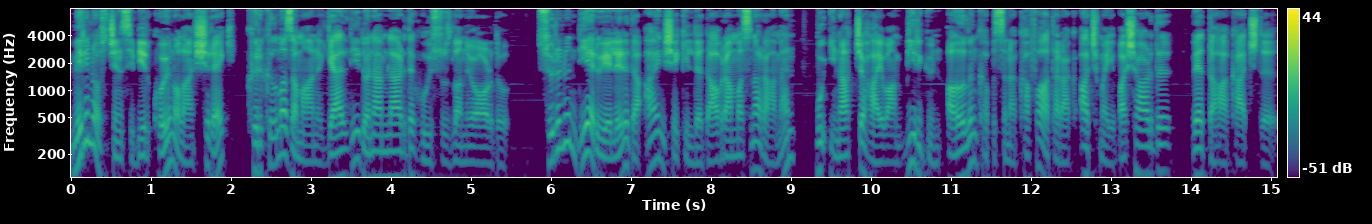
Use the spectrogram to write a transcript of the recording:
Merinos cinsi bir koyun olan Shrek, kırkılma zamanı geldiği dönemlerde huysuzlanıyordu. Sürünün diğer üyeleri de aynı şekilde davranmasına rağmen bu inatçı hayvan bir gün ağılın kapısına kafa atarak açmayı başardı ve daha kaçtı.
